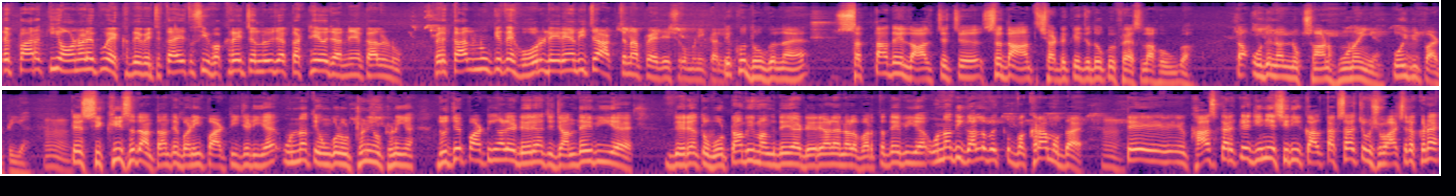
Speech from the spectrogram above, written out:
ਤੇ ਪਰ ਕੀ ਆਉਣ ਵਾਲੇ ਭਵਿੱਖ ਦੇ ਵਿੱਚ? ਤਾਂ ਇਹ ਤੁਸੀਂ ਵੱਖਰੇ ਚੱਲੋ ਜਾਂ ਇਕੱਠੇ ਹੋ ਜਾਂਦੇ ਆ ਕੱਲ ਨੂੰ। ਫਿਰ ਕੱਲ ਨੂੰ ਕਿਤੇ ਹੋਰ ਡੇਰਿਆਂ ਦੀ ਝਾਕ ਚ ਨਾ ਪੈ ਜੇ ਸ਼੍ਰੋਮਣੀ ਅਕਾਲੀ ਦੇਖੋ ਦੋ ਗੱਲਾਂ ਹੈ ਸੱਤਾ ਦੇ ਲਾਲਚ 'ਚ ਸਿਧਾਂਤ ਛੱਡ ਕੇ ਜਦੋਂ ਕੋਈ ਫੈਸਲਾ ਹੋਊਗਾ ਤਾਂ ਉਹਦੇ ਨਾਲ ਨੁਕਸਾਨ ਹੋਣਾ ਹੀ ਹੈ ਕੋਈ ਵੀ ਪਾਰਟੀ ਹੈ। ਤੇ ਸਿੱਖੀ ਸਿਧਾਂਤਾਂ ਤੇ ਬਣੀ ਪਾਰਟੀ ਜਿਹੜੀ ਹੈ ਉਹਨਾਂ ਤੇ ਉਂਗਲ ਉੱਠਣੀ ਉੱਠਣੀ ਹੈ ਦੂਜੇ ਪਾਰਟੀਆਂ ਵਾਲੇ ਡੇਰਿਆਂ 'ਚ ਜਾਂਦੇ ਵੀ ਹੈ ਡੇਰਿਆਂ ਤੋਂ ਵੋਟਾਂ ਵੀ ਮੰਗਦੇ ਆ ਡੇਰਿਆਂ ਵਾਲਿਆਂ ਨਾਲ ਵਰਤਦੇ ਵੀ ਆ। ਉਹਨਾਂ ਦੀ ਗੱਲ ਇੱਕ ਵੱਖਰਾ ਮੁੱਦਾ ਹੈ। ਤੇ ਖਾਸ ਕਰਕੇ ਜਿਹਨੇ ਸ੍ਰੀ ਅਕਾਲ ਤਖਤ ਸਾਹਿਬ 'ਚ ਵਿਸ਼ਵਾਸ ਰੱਖਣਾ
